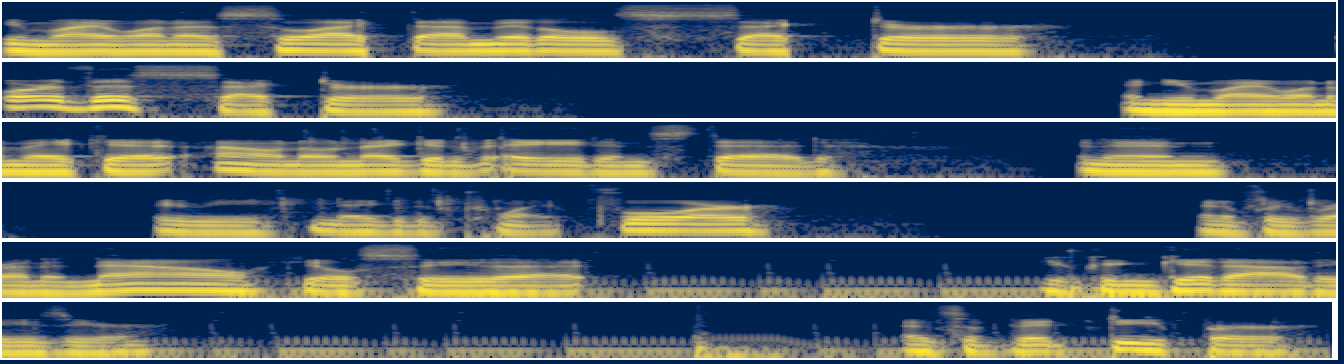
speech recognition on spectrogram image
you might want to select that middle sector or this sector and you might want to make it, I don't know, negative 8 instead. And then maybe negative 24. And if we run it now, you'll see that you can get out easier. It's a bit deeper.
